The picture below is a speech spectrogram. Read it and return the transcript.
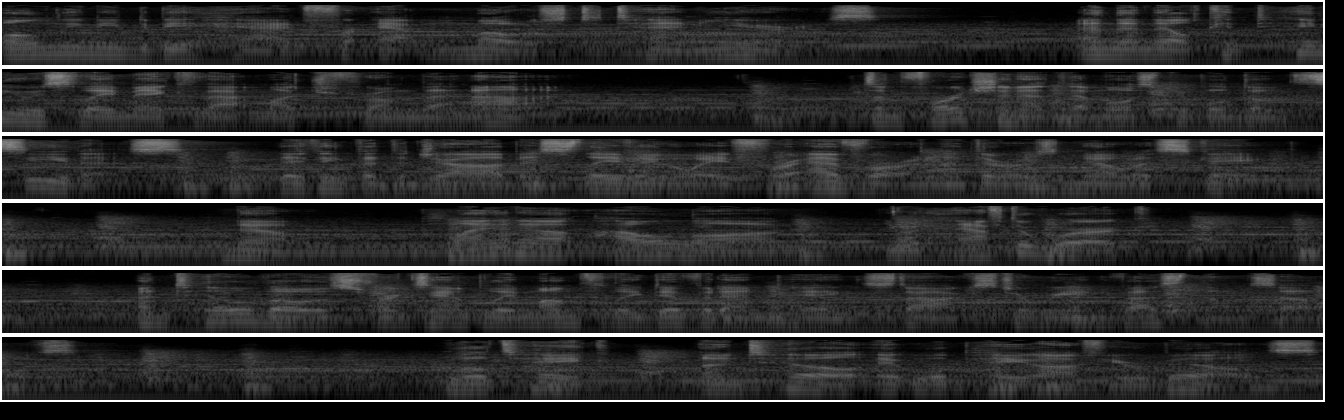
only need to be had for at most 10 years. And then they'll continuously make that much from then on. It's unfortunate that most people don't see this. They think that the job is slaving away forever and that there is no escape. No. Plan out how long you would have to work until those, for example, monthly dividend paying stocks to reinvest themselves, will take until it will pay off your bills.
